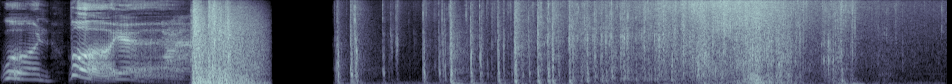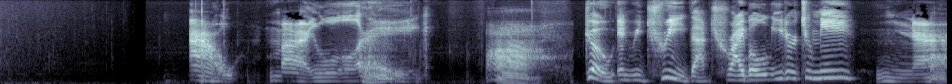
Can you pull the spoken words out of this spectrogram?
one, fire! Ow! My leg! Ah. Go and retrieve that tribal leader to me now.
